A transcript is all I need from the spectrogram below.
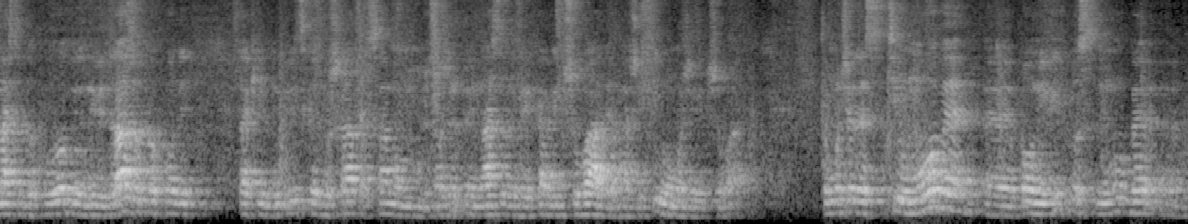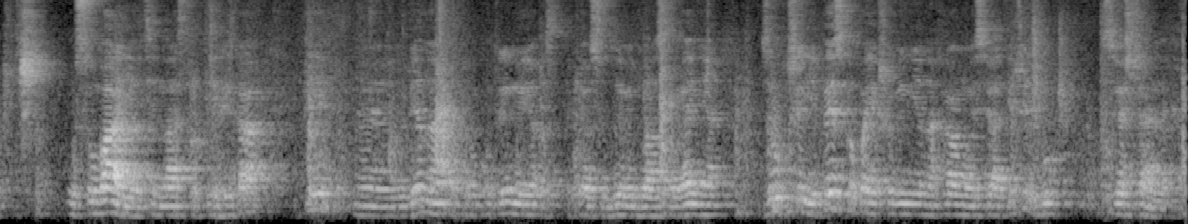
наслідок хвороби не відразу проходить, так і людська душа так само може той наслідок гріха відчувати, наше тіло може відчувати. Тому через ці умови е, повний відпуск би, е, усуває ці наслідки гріха, і е, людина отримує таке особливе благословення з рук чи єпископа, якщо він є на храмовій святі, чи з рук священника.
